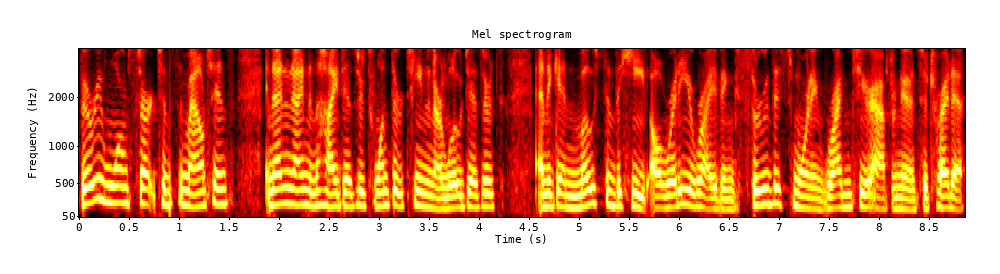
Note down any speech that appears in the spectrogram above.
very warm start to the mountains, and 99 in the high deserts, 113 in our low deserts, and again, most of the heat already arriving through this morning right into your afternoon. So try to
